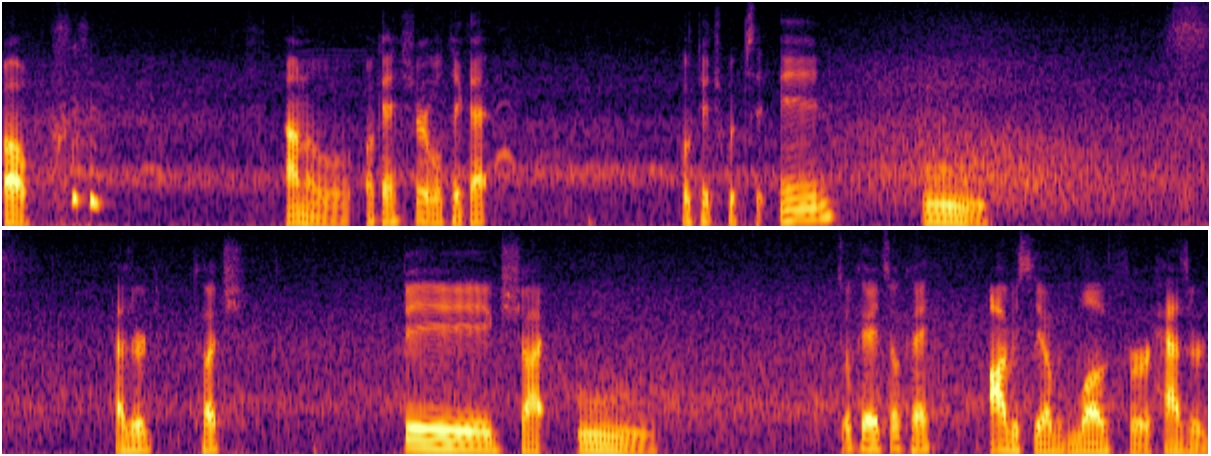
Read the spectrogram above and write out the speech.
Oh. I don't know. Okay, sure, we'll take that. Hotic whips it in. Ooh. Hazard, touch. Big shot. Ooh. It's okay, it's okay. Obviously, I would love for Hazard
